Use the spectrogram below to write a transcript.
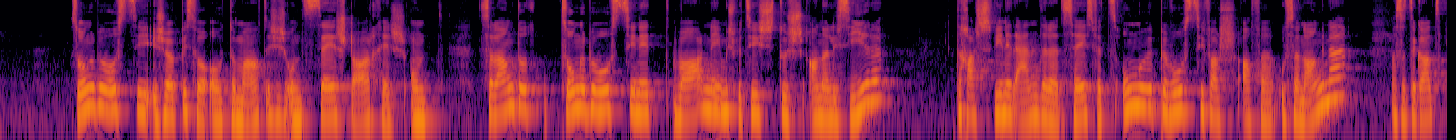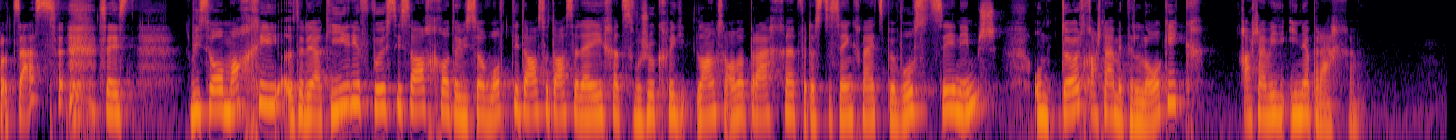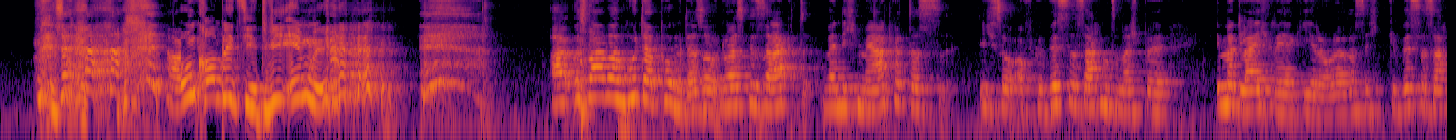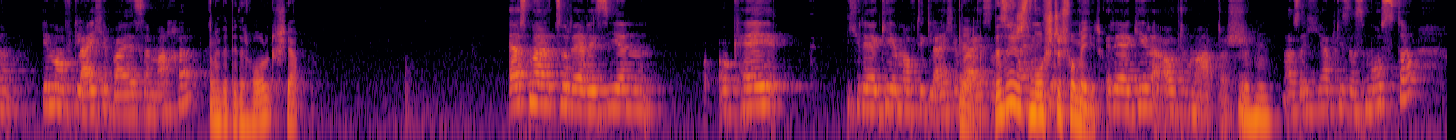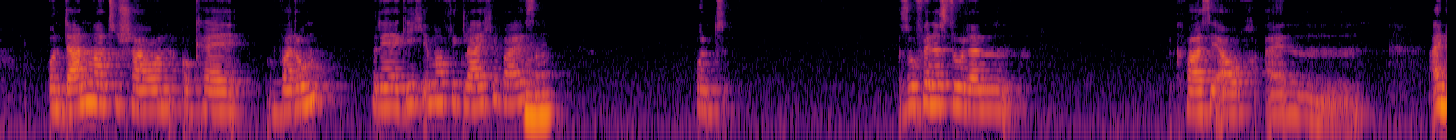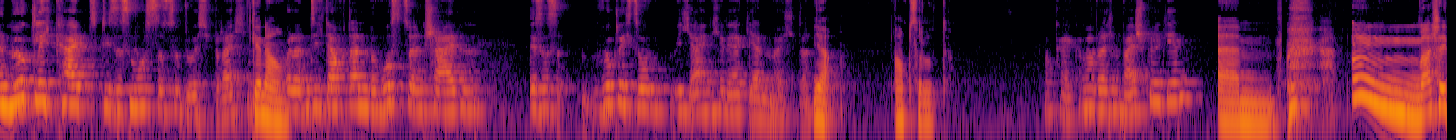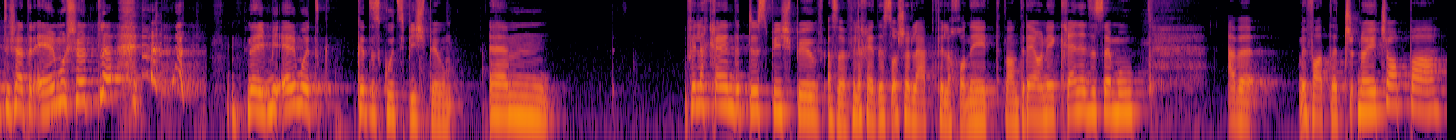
Das Unterbewusstsein ist etwas, das automatisch ist und sehr stark ist. Und solange du das Unterbewusstsein nicht wahrnimmst, beziehungsweise analysieren, dann kannst du es wie nicht ändern. Das heisst, wenn das Unterbewusstsein fast auseinandernehmen, also der ganze Prozess, das heisst, wieso mache ich oder reagiere ich auf gewisse Sachen oder wieso will ich das und das erreichen, das musst du wirklich langsam abbrechen, für dass du das Bewusstsein nimmst. Und dort kannst du dann mit der Logik kannst du dann wieder reinbrechen. Unkompliziert, wie immer. Ah, es war aber ein guter Punkt. Also du hast gesagt, wenn ich merke, dass ich so auf gewisse Sachen zum Beispiel immer gleich reagiere oder dass ich gewisse Sachen immer auf gleiche Weise mache. Oder wiederholst, ja. Erstmal zu realisieren, okay, ich reagiere immer auf die gleiche ja, Weise. Das ist das Muster von mir. Ich reagiere automatisch. Mhm. Also ich habe dieses Muster und dann mal zu schauen, okay, warum reagiere ich immer auf die gleiche Weise? Mhm. Und so findest du dann quasi auch ein, eine Möglichkeit, dieses Muster zu durchbrechen. Genau. Oder sich auch dann bewusst zu entscheiden, ist es wirklich so, wie ich eigentlich reagieren möchte. Ja, absolut. Okay, können wir vielleicht ein Beispiel geben? Ähm, mm, weißt du, du den Elmo schütteln. Nein, mein Elmo hat ein gutes Beispiel. Ähm, vielleicht kennt ihr das Beispiel, also vielleicht habt ihr das auch schon erlebt, vielleicht auch nicht. Andrea und ich kennen das einmal. Aber man fängt einen neuen Job an,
